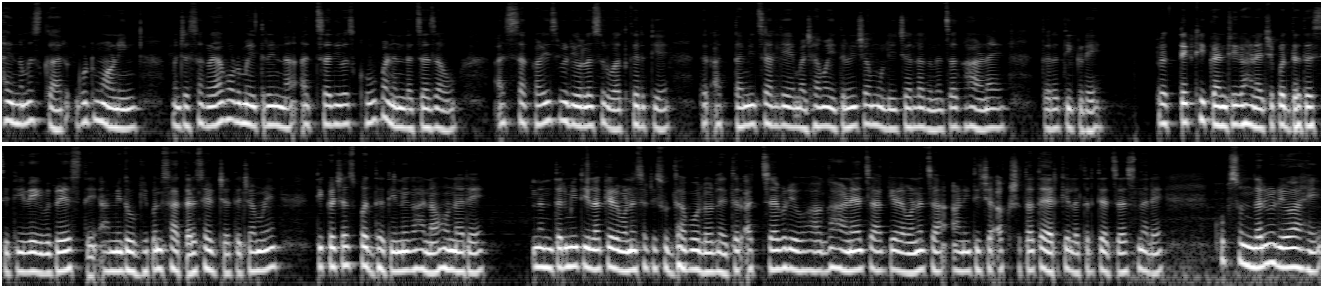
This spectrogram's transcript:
हाय नमस्कार. Good morning. म्हणजे सगळ्या गोड मैत्रिणींना आजचा दिवस खूप आनंदाचा जाऊ आज सकाळीच व्हिडिओला सुरुवात करते आहे तर आत्ता मी चालली आहे माझ्या मैत्रिणीच्या मुलीच्या लग्नाचं घाण आहे. तर तिकडे प्रत्येक ठिकाणची घाण्याची पद्धत असते. ती वेगवेगळी असते. आम्ही दोघी पण सातारा साईडच्या. त्याच्यामुळे तिकडच्याच पद्धतीने घाणा होणार आहे. नंतर मी तिला केळवण्यासाठी सुद्धा बोलवलं आहे तर आजचा व्हिडिओ हा घाण्याचा केळवण्याचा आणि तिच्या अक्षता तयार केला तर त्याचा असणार आहे. खूप सुंदर व्हिडिओ आहे.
